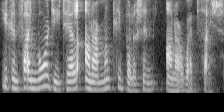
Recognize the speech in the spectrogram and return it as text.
You can find more detail on our monthly bulletin on our website.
